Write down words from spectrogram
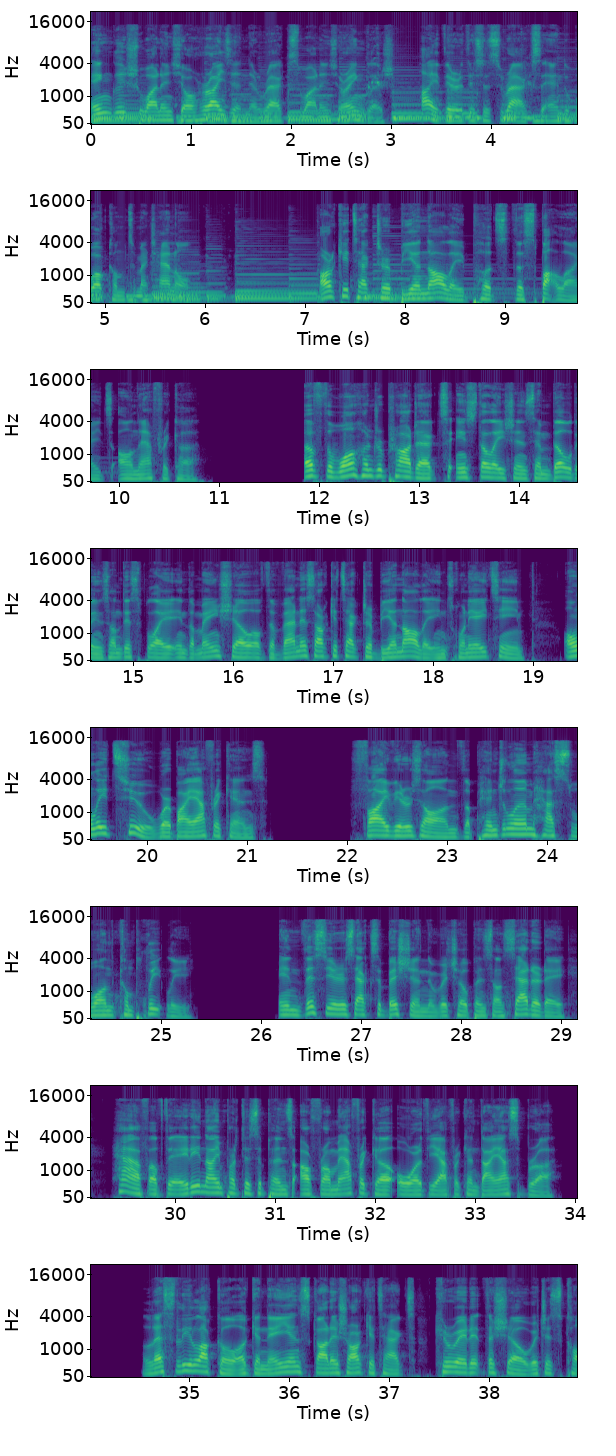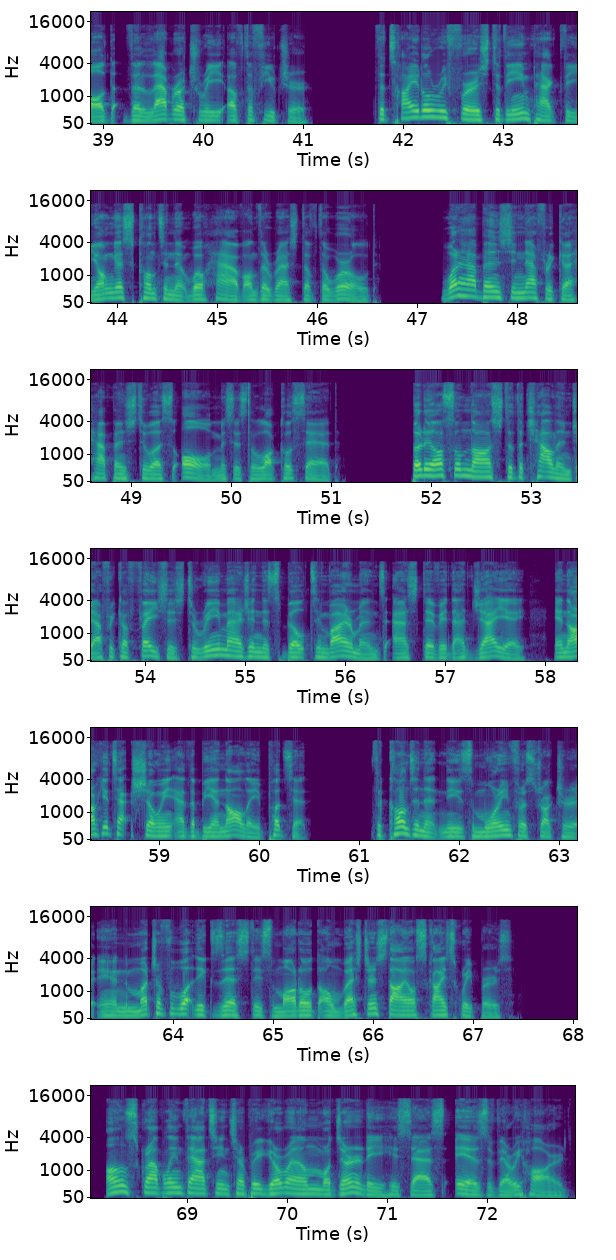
English widens your horizon and Rex widens your English. Hi there, this is Rex and welcome to my channel. Architecture Biennale puts the spotlight on Africa. Of the 100 projects, installations, and buildings on display in the main show of the Venice Architecture Biennale in 2018, only two were by Africans. Five years on, the pendulum has swung completely. In this year's exhibition, which opens on Saturday, half of the 89 participants are from Africa or the African diaspora. Lesley Lokko, a Ghanaian Scottish architect, curated the show, which is called The Laboratory of the Future. The title refers to the impact the youngest continent will have on the rest of the world. What happens in Africa happens to us all, Mrs. Lokko said. But it also nods to the challenge Africa faces to reimagine its built environment, as David Adjaye, an architect showing at the Biennale, puts it. The continent needs more infrastructure, and much of what exists is modeled on Western style skyscrapers. Unscrambling that to interpret your own modernity, he says, is very hard.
